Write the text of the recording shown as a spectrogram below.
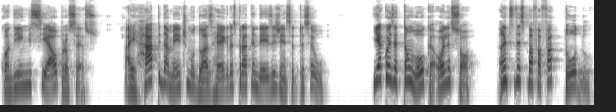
quando ia iniciar o processo. Aí rapidamente mudou as regras para atender a exigência do TCU. E a coisa é tão louca, olha só. Antes desse bafafá todo,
